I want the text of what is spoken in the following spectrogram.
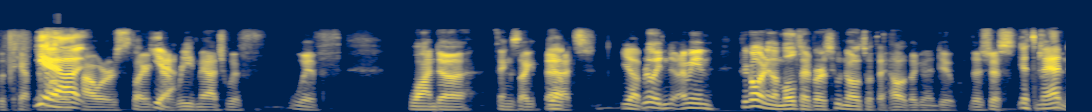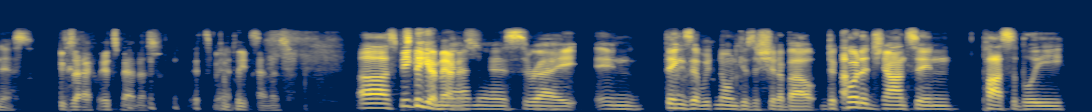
with Captain Yeah, Marvel powers, like yeah. a rematch with with Wanda, things like that. Yep. Really, I mean, if you're going in the multiverse, who knows what the hell they're gonna do? There's just It's madness. exactly, it's madness, It's madness. complete madness. Uh, speaking, Speaking of of madness, madness. right? In things that we, no one gives a shit about, Dakota Johnson possibly,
